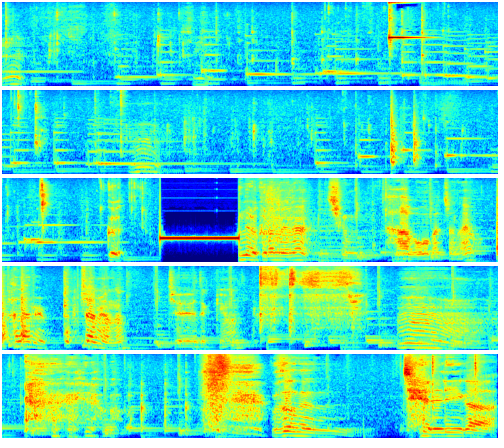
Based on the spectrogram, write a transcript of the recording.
음. 음. 음. 끝. 오늘 그러면은 지금 다 먹어봤잖아요. 하나를 뽑자면은 제 느낌은 음 우선은 젤리가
